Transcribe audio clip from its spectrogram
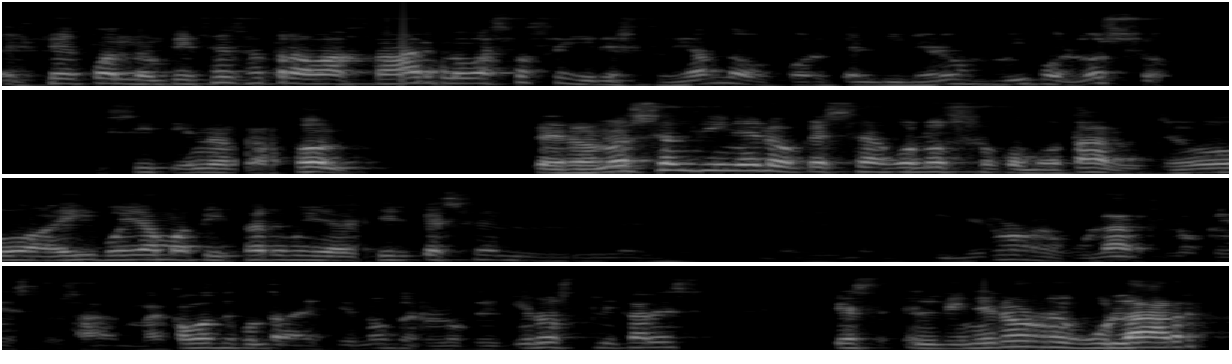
es que cuando empieces a trabajar no vas a seguir estudiando, porque el dinero es muy goloso. Y sí, tienen razón. Pero no es el dinero que sea goloso como tal. Yo ahí voy a matizar y voy a decir que es el, el dinero regular, lo que es. O sea, me acabo de contradecir, ¿no? Pero lo que quiero explicar es que es el dinero regular,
